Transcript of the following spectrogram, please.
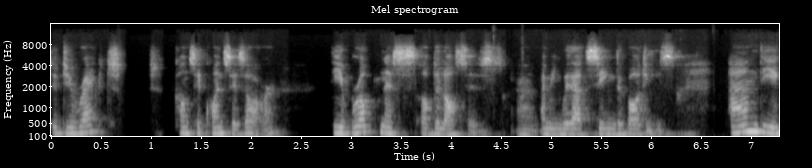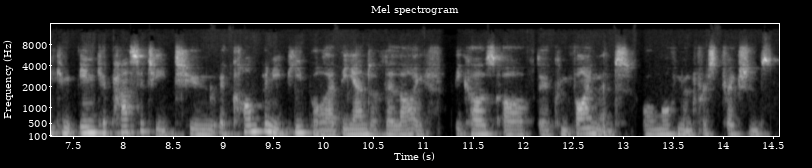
the direct consequences are the abruptness of the losses, uh, I mean, without seeing the bodies, and the incapacity to accompany people at the end of their life because of the confinement or movement restrictions.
